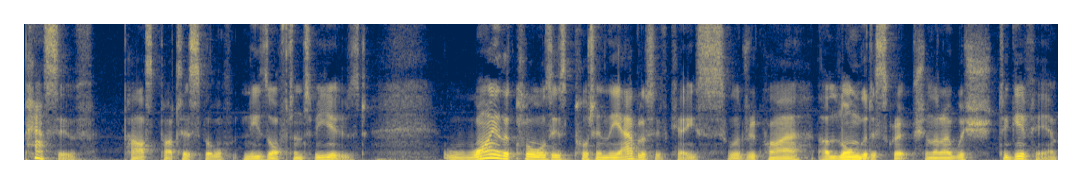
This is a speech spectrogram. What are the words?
passive past participle needs often to be used. Why the clause is put in the ablative case would require a longer description than I wish to give here,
